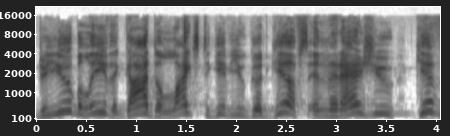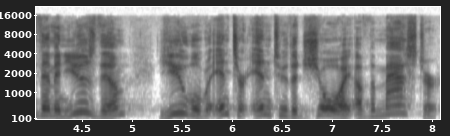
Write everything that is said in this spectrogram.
Do you believe that God delights to give you good gifts and that as you give them and use them, you will enter into the joy of the Master?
